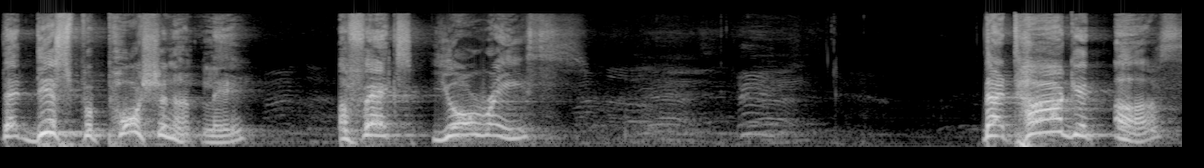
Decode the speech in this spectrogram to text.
that disproportionately affects your race, that target us.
